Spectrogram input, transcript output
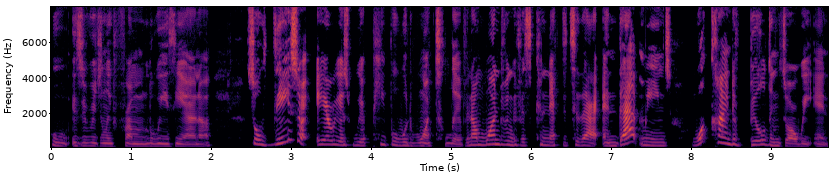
who is originally from Louisiana. So these are areas where people would want to live. And I'm wondering if it's connected to that. And that means what kind of buildings are we in?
